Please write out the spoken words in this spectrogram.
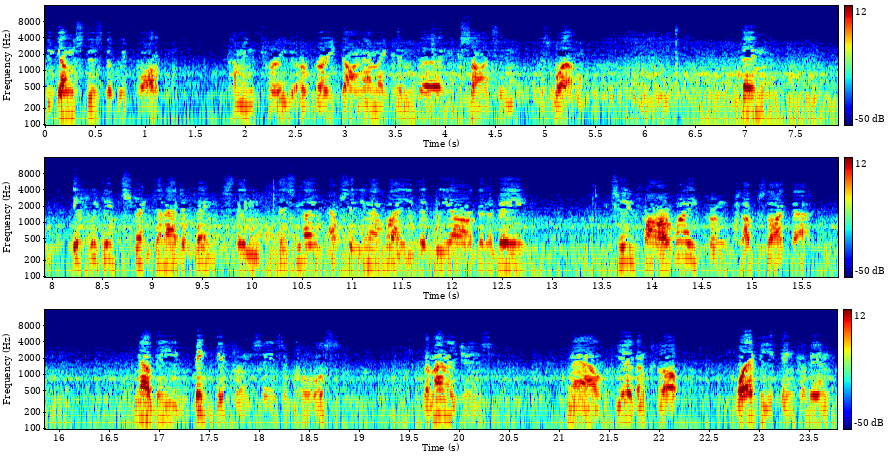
the youngsters that we've got coming through that are very dynamic and uh, exciting as well, then if we did strengthen our defence, then there's no absolutely no way that we are going to be too far away from clubs like that. Now the big difference is, of course, the managers. Now Jurgen Klopp, whatever you think of him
